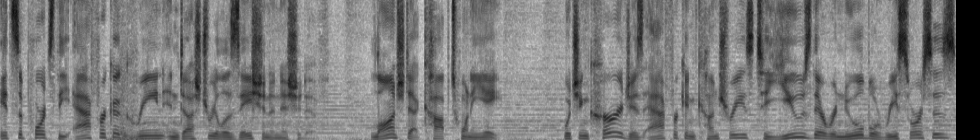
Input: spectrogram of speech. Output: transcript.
It supports the Africa Green Industrialization Initiative, launched at COP28, which encourages African countries to use their renewable resources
